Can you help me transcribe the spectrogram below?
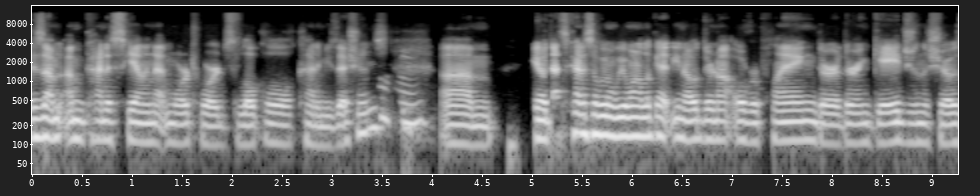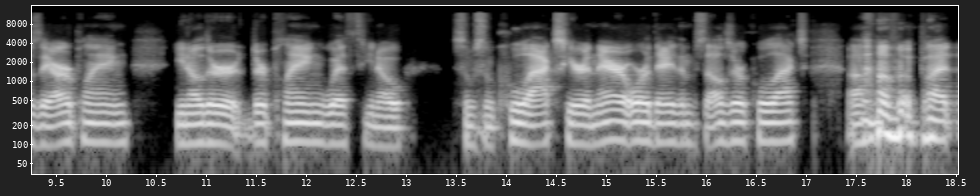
this is i'm, I'm kind of scaling that more towards local kind of musicians. Mm-hmm. um you know that's kind of something we want to look at you know they're not overplaying they're they're engaged in the shows they are playing you know they're they're playing with you know some some cool acts here and there or they themselves are a cool act mm-hmm. um, but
